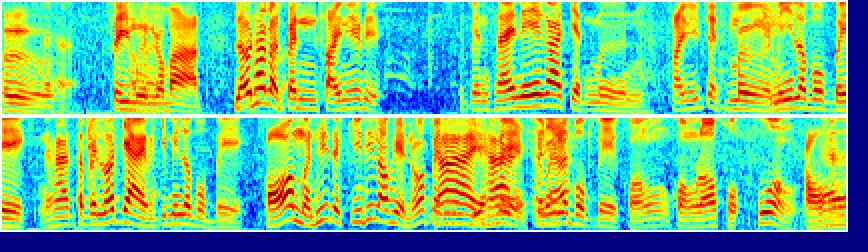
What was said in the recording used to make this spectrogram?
เออนะฮะสี่หมื่นกว่าบาท แล้วถ้าเกิดเป็นไซส์นี้พี่จะเป็นไซส์นี้ก็เจ็ดหมื่นไซส์นี้เจ็ดหมื่นมีระบบเบรกนะฮะแต่เป็นรถใหญ่มันจะมีระบบเบรกอ๋อเหมือนที่ตะกี้ที่เราเห็นว่าเป็นใช่ดิสฮะเบรกอัใช่นไหมนี้ระบบเบรกของของล้อพ่วงอ๋อ นะฮะ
